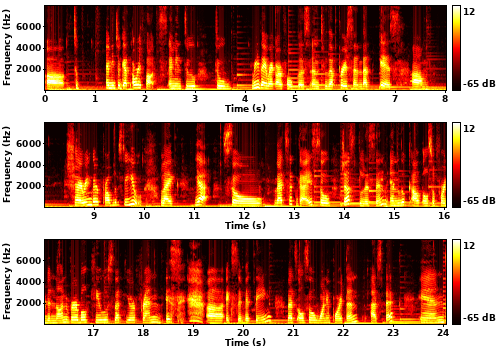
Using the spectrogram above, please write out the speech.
uh, to i mean to get our thoughts. I mean to to redirect our focus into the person that is um, sharing their problems to you. Like yeah so that's it, guys. So just listen and look out also for the non-verbal cues that your friend is uh, exhibiting. That's also one important aspect. And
